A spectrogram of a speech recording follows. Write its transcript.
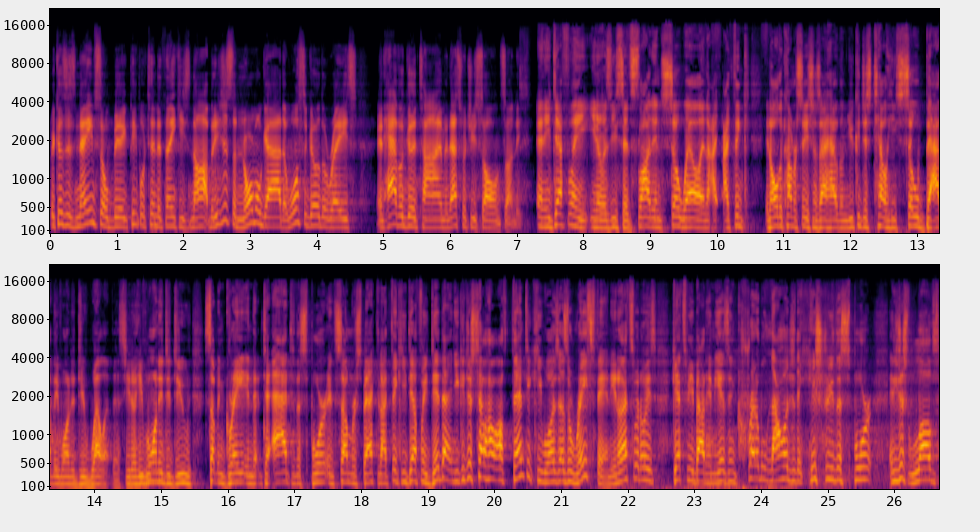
because his name's so big, people tend to think he's not, but he's just a normal guy that wants to go to the race and have a good time. And that's what you saw on Sunday. And he definitely, you know, as you said, slid in so well. And I, I think in all the conversations I had with him, you could just tell he so badly wanted to do well at this. You know, he mm-hmm. wanted to do something great and to add to the sport in some respect. And I think he definitely did that. And you could just tell how authentic he was as a race fan. You know, that's what always gets me about him. He has incredible knowledge of the history of the sport, and he just loves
